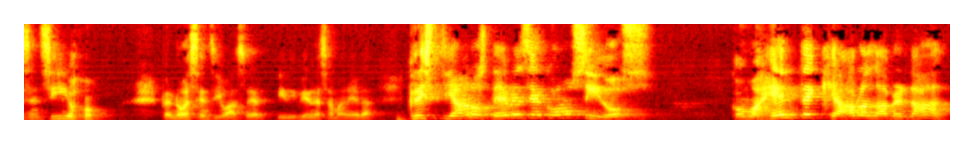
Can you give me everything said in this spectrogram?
sencillo, pero no es sencillo hacer y vivir de esa manera. Cristianos deben ser conocidos como gente que hablan la verdad.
